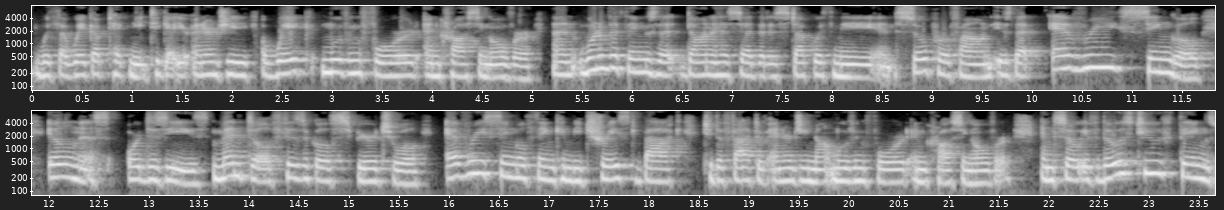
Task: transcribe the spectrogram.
with a wake up technique to get your energy awake, moving forward, and crossing over. And one of the things that Donna has said that has stuck with me and so profound is that every single illness or disease, mental, physical, spiritual, every single thing can be traced back to the fact of energy not moving forward and crossing over. And so if those two things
